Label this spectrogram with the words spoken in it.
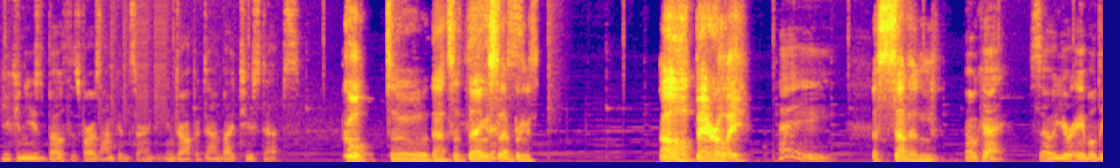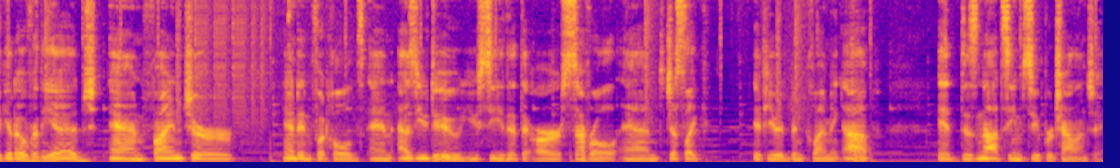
You can use both as far as I'm concerned. You can drop it down by two steps. cool so that's a thing so that Six. brings oh barely Hey, a seven Okay, so you're able to get over the edge and find your hand in footholds. And as you do, you see that there are several. And just like if you had been climbing up, it does not seem super challenging.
